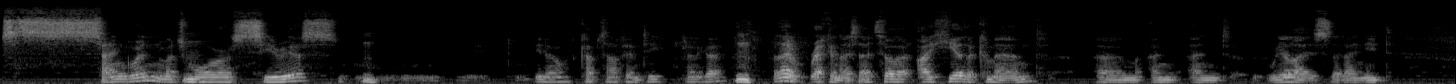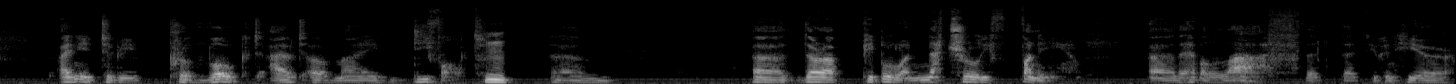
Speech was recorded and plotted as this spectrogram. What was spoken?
sanguine, much more serious. You know, cups half empty kind of guy. And I recognize that. So I hear the command, um, and, and realize that I need, I need to be provoked out of my default. Um, uh, there are people who are naturally funny. Uh, they have a laugh that, that you can hear.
